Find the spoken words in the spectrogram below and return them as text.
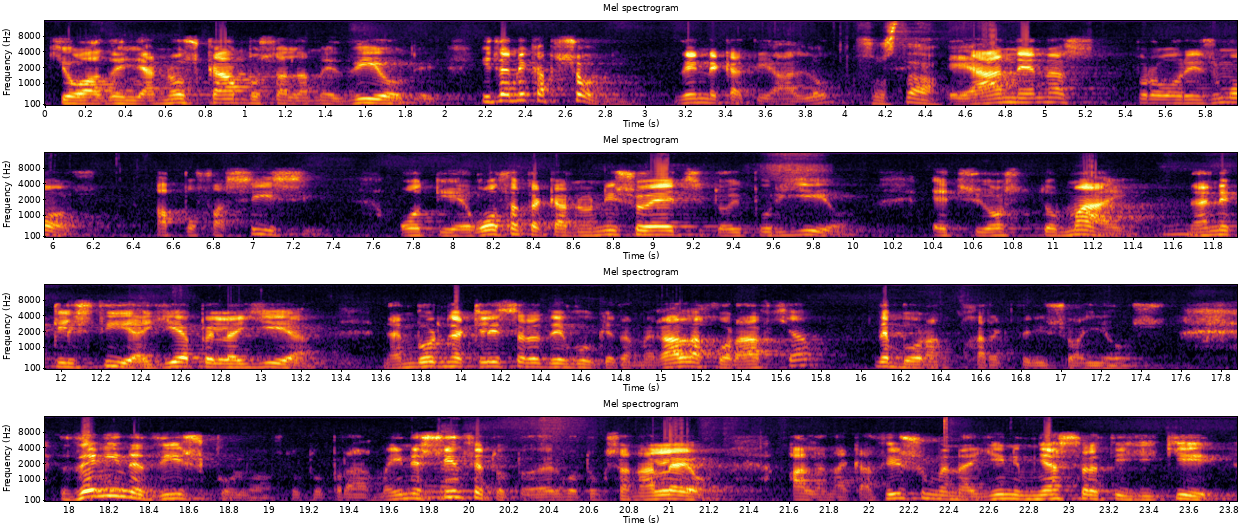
και ο Αδελιανός κάμπος αλλά με δύο ήταν καψόνι, δεν είναι κάτι άλλο. Σωστά. Εάν ένας προορισμός αποφασίσει ότι εγώ θα τα κανονίσω έτσι το Υπουργείο, έτσι ώστε το Μάη να είναι κλειστή η Αγία Πελαγία, να μην μπορεί να κλείσει ραντεβού και τα μεγάλα χωράφια, δεν μπορώ να το χαρακτηρίσω αλλιώς. Δεν είναι δύσκολο αυτό το πράγμα. Είναι ναι. σύνθετο το έργο, το ξαναλέω. Αλλά να καθίσουμε να γίνει μια στρατηγική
